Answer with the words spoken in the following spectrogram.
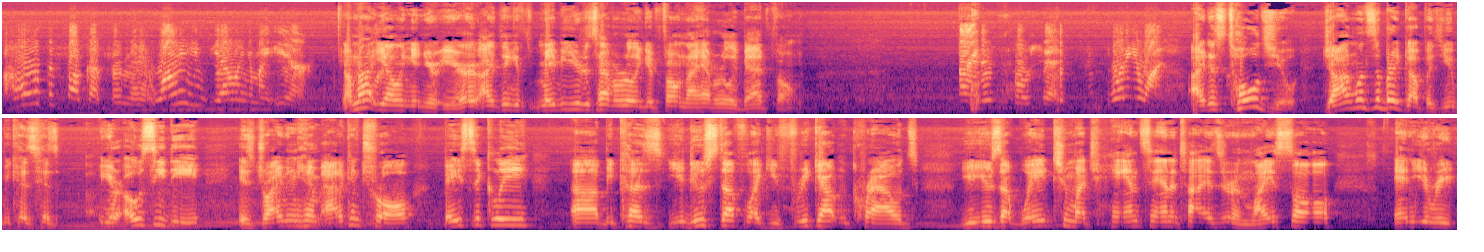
hold the fuck up for a minute. Why are you yelling in my ear? I'm not yelling in your ear. I think it's maybe you just have a really good phone and I have a really bad phone. Alright, this is bullshit. What do you want? I just told you. Jon wants to break up with you because his your OCD is driving him out of control. Basically, uh, because you do stuff like you freak out in crowds, you use up way too much hand sanitizer and Lysol, and you re-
